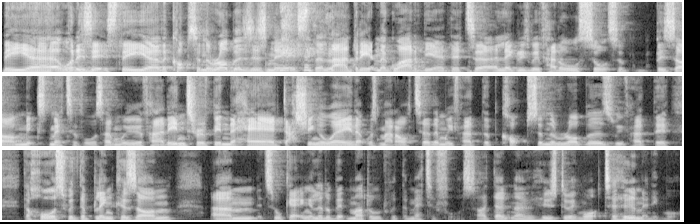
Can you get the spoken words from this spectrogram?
the uh, what is it? It's the uh, the cops and the robbers, isn't it? It's the ladri and the guardia that uh, Allegri's. We've had all sorts of bizarre mixed metaphors, haven't we? We've had Inter have been the hare dashing away. That was Marotta. Then we've had the cops and the robbers. We've had the the horse with the blinkers on. Um, it's all getting a little bit muddled with the metaphors. I don't know who's doing what to whom anymore.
